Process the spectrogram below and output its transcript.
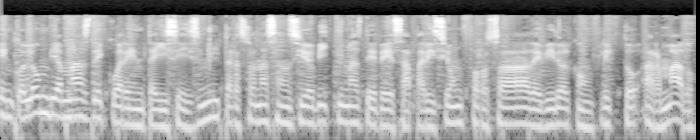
En Colombia, más de 46 mil personas han sido víctimas de desaparición forzada debido al conflicto armado.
